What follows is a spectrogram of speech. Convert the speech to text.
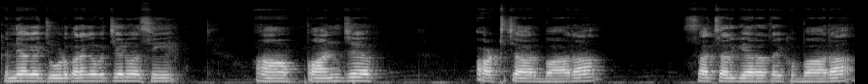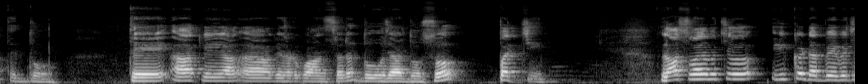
ਕਿੰਨੇ ਅੱਗੇ ਜੋੜ ਕਰਾਂਗੇ ਬੱਚੇ ਨੂੰ ਅਸੀਂ? 5 8 4 12 7 4 11 ਤੇ ਇੱਕ 12 ਤੇ 2 ਤੇ ਆ ਕੇ ਆ ਆ ਗਿਆ ਸਾਡੇ ਕੋਲ ਆਨਸਰ 2225 ਲਾਸਟ ਵਾਲੇ ਵਿੱਚ ਇੱਕ ਡੱਬੇ ਵਿੱਚ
